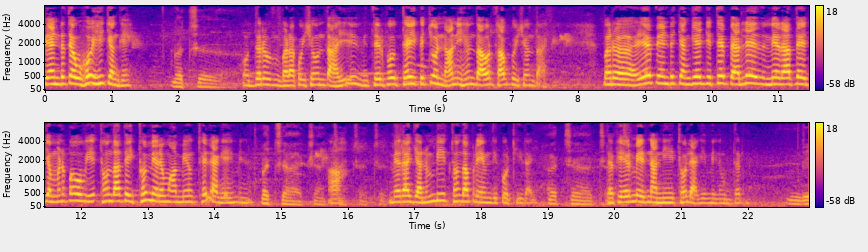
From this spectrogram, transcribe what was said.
ਪਿੰਡ ਤੇ ਉਹੋ ਹੀ ਚੰਗੇ। ਅੱਛਾ। ਉਧਰ ਬੜਾ ਕੁਝ ਹੁੰਦਾ ਸੀ ਸਿਰਫ ਉੱਥੇ ਇੱਕ ਝੋਨਾ ਨਹੀਂ ਹੁੰਦਾ ਔਰ ਸਭ ਕੁਝ ਹੁੰਦਾ ਸੀ ਪਰ ਇਹ ਪਿੰਡ ਚੰਗੇ ਜਿੱਥੇ ਪਹਿਲੇ ਮੇਰਾ ਤੇ ਜੰਮਣ ਪਾਉ ਵੀ ਇੱਥੋਂ ਦਾ ਤੇ ਇੱਥੋਂ ਮੇਰੇ ਮਾਮੇ ਉੱਥੇ ਲੈ ਗਏ ਮੈਨੂੰ ਅੱਛਾ ਅੱਛਾ ਹਾਂ। ਅੱਛਾ ਮੇਰਾ ਜਨਮ ਵੀ ਇੱਥੋਂ ਦਾ ਪ੍ਰੇਮ ਦੀ ਕੋਠੀ ਦਾ ਹੀ ਅੱਛਾ ਅੱਛਾ ਤੇ ਫਿਰ ਮੇਰੀ ਨਾਨੀ ਇੱਥੋਂ ਲੈ ਗਈ ਮੈਨੂੰ ਉੱਧਰ ਜੀ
